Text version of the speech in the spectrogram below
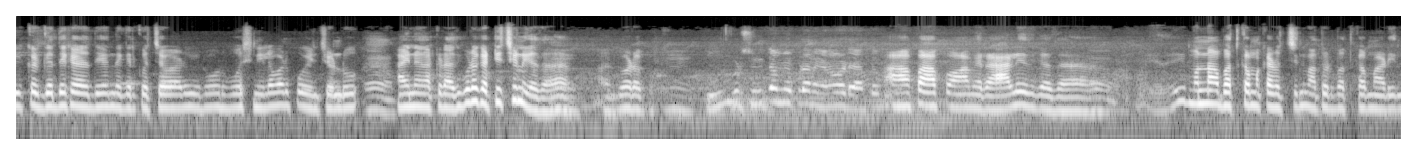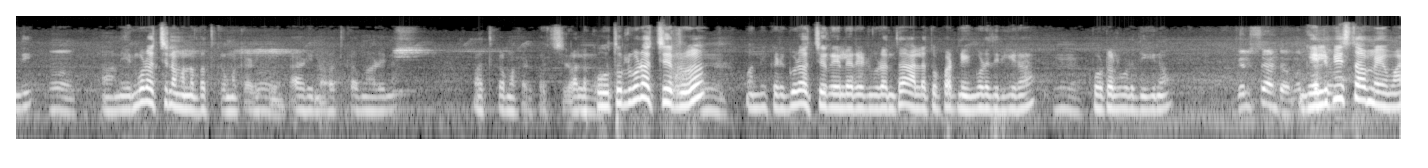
ఇక్కడ గద్దె దేవుని దగ్గరికి వచ్చేవాడు ఈ రోడ్డు పోసి నిలబడి పోయించండు. ఆయన అక్కడ అది కూడా కట్టించిండు కదా ఆ గోడకు పాపం ఆమె రాలేదు కదా. మొన్న బతుకమ్మ కాడ వచ్చింది మాతోటి బతుకమ్మ ఆడింది. నేను కూడా వచ్చిన మొన్న బతుకమ్మ కాడికి ఆడిన బతుకమ్మ ఆడిన బతుకమ్మ కాడికి వచ్చి. వాళ్ళ కూతుర్లు కూడా వచ్చిర్రు ఉమ్, మొన్న ఇక్కడికి కూడా వచ్చారు ఎల్లారెడ్డి కూడా అంతా. వాళ్ళతో పాటు నేను కూడా తిరిగిన. ఫోటోలు కూడా దిగినాం? గెలిపిస్తాం మేము. మా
